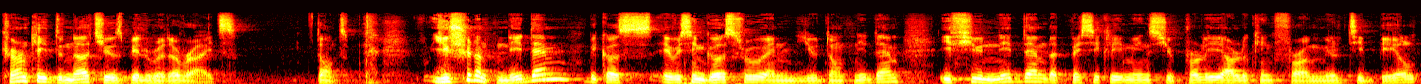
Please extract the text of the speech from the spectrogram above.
Currently, do not use build overrides. Don't. You shouldn't need them because everything goes through and you don't need them. If you need them, that basically means you probably are looking for a multi-build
